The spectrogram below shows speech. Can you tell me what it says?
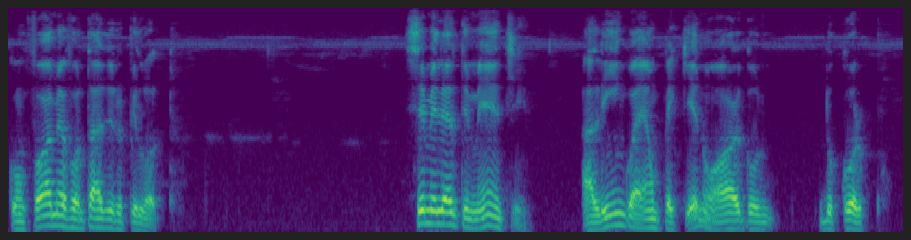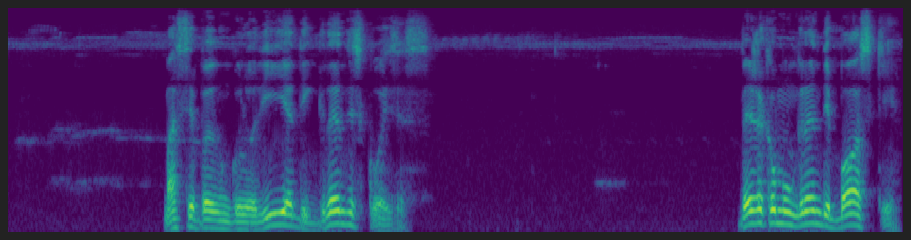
conforme a vontade do piloto. Semelhantemente, a língua é um pequeno órgão do corpo, mas se vangloria de grandes coisas. Veja como um grande bosque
